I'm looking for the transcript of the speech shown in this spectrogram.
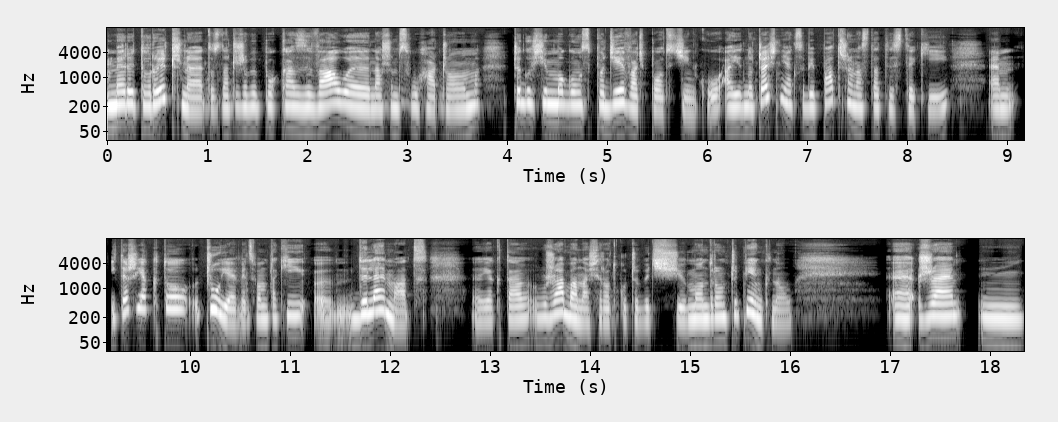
merytoryczne, to znaczy, żeby pokazywały naszym słuchaczom, czego się mogą spodziewać po odcinku, a jednocześnie, jak sobie patrzę na statystyki i też jak to czuję, więc mam taki dylemat, jak ta żaba na środku, czy być mądrą, czy piękną, e, że mm,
